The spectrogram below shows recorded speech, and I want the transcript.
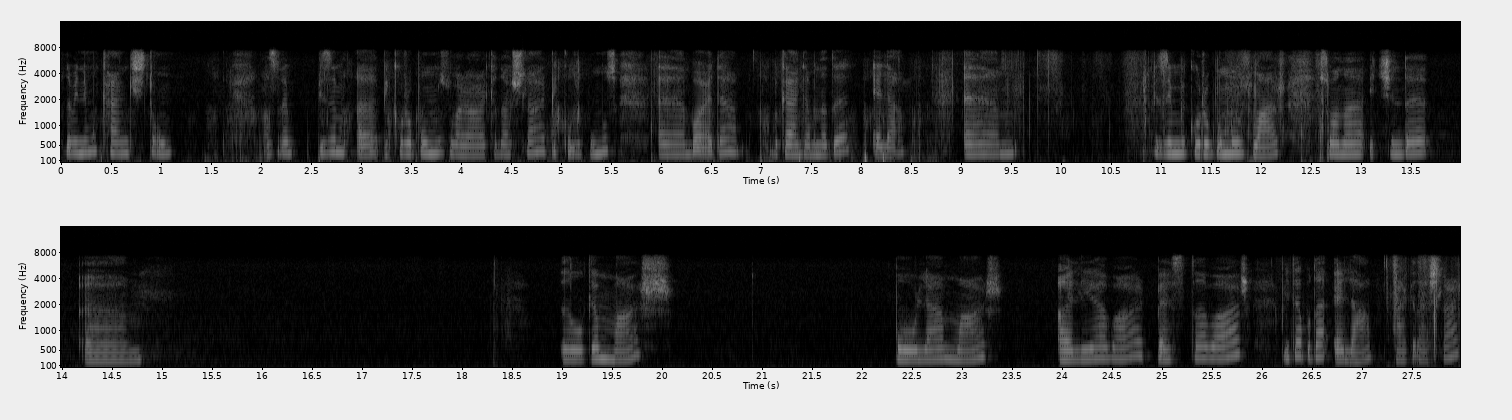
Bu da benim kankiştom. Aslında bizim e, bir grubumuz var arkadaşlar. Bir grubumuz. E, bu arada bu kankamın adı Ela. E, bizim bir grubumuz var. Sonra içinde e, Ilgın var. Buğlem var. Aliye var. Besta var. Bir de bu da Ela arkadaşlar.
